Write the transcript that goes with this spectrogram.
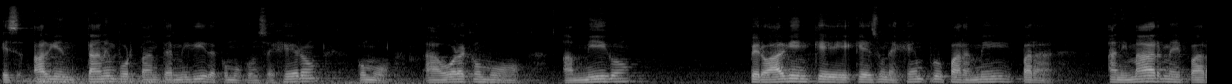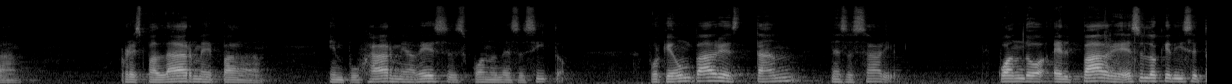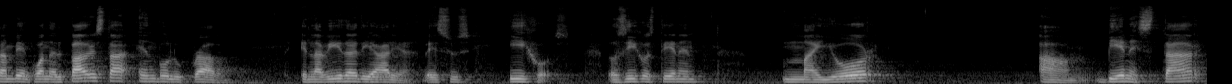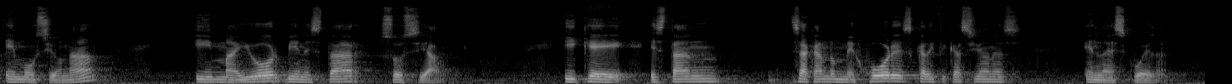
es alguien tan importante en mi vida como consejero, como ahora como amigo, pero alguien que, es un ejemplo para mí, para animarme, para respaldarme, para empujarme a veces cuando necesito. Porque un padre es tan necesario. Cuando el padre, eso es lo que dice también, cuando el padre está involucrado en la vida diaria de sus hijos, los hijos tienen mayor bienestar emocional y mayor bienestar social y que están sacando mejores calificaciones en la escuela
